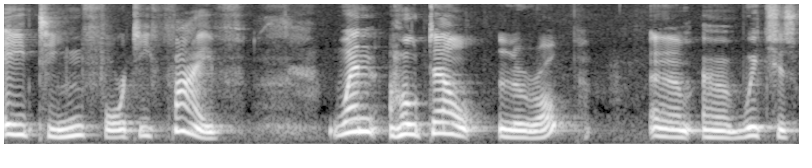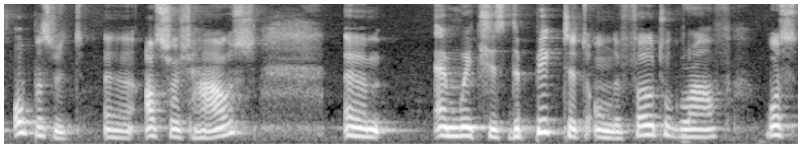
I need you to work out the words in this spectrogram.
1845 when Hotel l'Europe um, uh, which is opposite uh, Asser's house um, and which is depicted on the photograph, was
